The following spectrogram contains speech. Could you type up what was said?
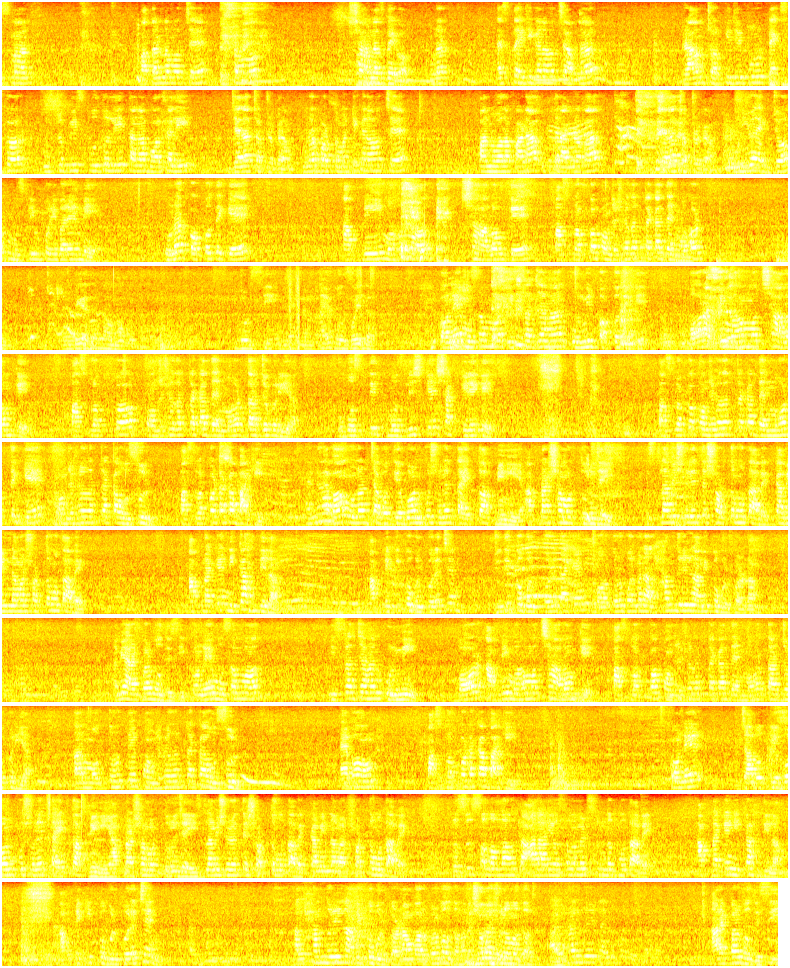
উসমান, মাতার নাম হচ্ছে মুসাম্মদ শাহনাজ বেগম। ওনার স্থায়ী ঠিকানা হচ্ছে আপনার গ্রাম চরকিজিরপুর ট্যাক্সকর ফুলতলি থানা জেলা চট্টগ্রাম। ওনার বর্তমান ঠিকানা হচ্ছে পানওয়ালা পাড়া উত্তর আগ্রাবাদ জেলা চট্টগ্রাম। উনিও একজন মুসলিম পরিবারের মেয়ে। ওনার পক্ষ থেকে আপনি মোহাম্মদ শাহ আলমকে পাঁচ লক্ষ পঞ্চাশ হাজার টাকা দেন মোহর। কনে মুসাম্মদ ইসরাত জাহান উর্মির পক্ষ থেকে। বর আপনি মোহাম্মদ শাহ আলমকে পাঁচ লক্ষ পঞ্চাশ হাজার টাকা দেন মোহর ধার্য করিয়া। উপস্থিত মজলিসকে সাক্ষী রেখে। পাঁচ লক্ষ পঞ্চাশ হাজার টাকা দেন মোহর থেকে পঞ্চাশ হাজার টাকা উসুল পাঁচ লক্ষ টাকা বাকি। এবং ওনার যাবতীয় বন পোষণের দায়িত্ব আপনি নিয়ে আপনার সামর্থ্য অনুযায়ী। ইসলামী শরীয়তের শর্ত মোতাবেক কাবির নামার শর্ত মোতাবেক। আপনাকে নিকাহ দিলাম। আপনি কি কবুল করেছেন? যদি কবুল করে থাকেন বর করে বলবেন আলহামদুলিল্লাহ আমি কবুল করলাম। আমি আরেকবার বলতেছি, কনে মুসাম্মদ ইসরাত জাহান উর্মি পর আপনি মোহাম্মদ শাহ আলমকে পাঁচ লক্ষ পঞ্চাশ হাজার টাকা দেন মোহর ধার্য করিয়া, তার মধ্য হতে পঞ্চাশ হাজার টাকা উসুল এবং পাঁচ লক্ষ টাকা বাকি। কনের যাবতীয় বন পোষণের দায়িত্ব আপনি নিয়ে, আপনার সামর্থ্য অনুযায়ী ইসলামী শরীয়তের শর্ত মোতাবেক, কামিন নামার শর্ত মোতাবেক, রসুল সাল্লাহ তাল আলী আসসালামের সুন্নত মোতাবেক আপনাকে নিকাহ দিলাম। আপনি কি কবুল করেছেন? আলহামদুলিল্লাহ, আমি কবুল করলাম বরকর বলতে হবে, সবাই শুনো মতো। আরেকবার বলতেছি,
